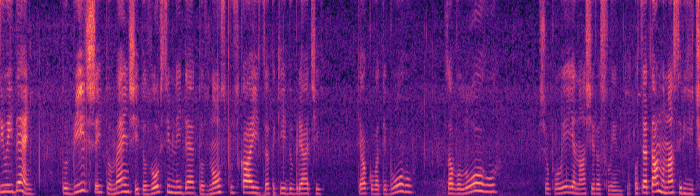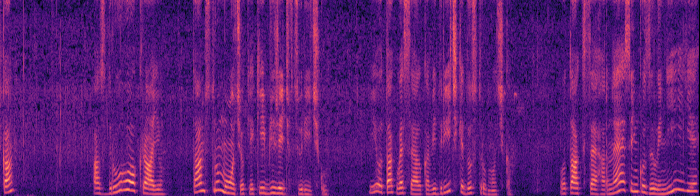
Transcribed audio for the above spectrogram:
цілий день. То більший, то менший, то зовсім не йде, то знов спускається такий добрячий. Дякувати Богу за вологу, що полиє наші рослинки. Оце там у нас річка, а з другого краю там струмочок, який біжить в цю річку. І отак веселка від річки до струмочка. Отак все гарнесенько, зеленіє.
